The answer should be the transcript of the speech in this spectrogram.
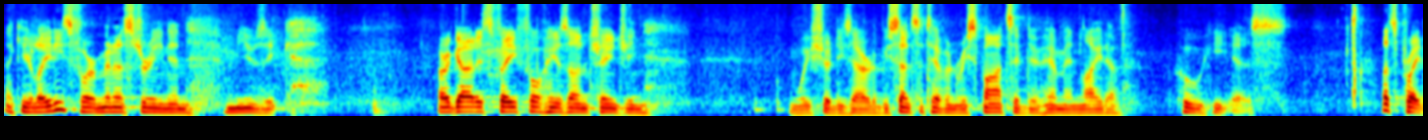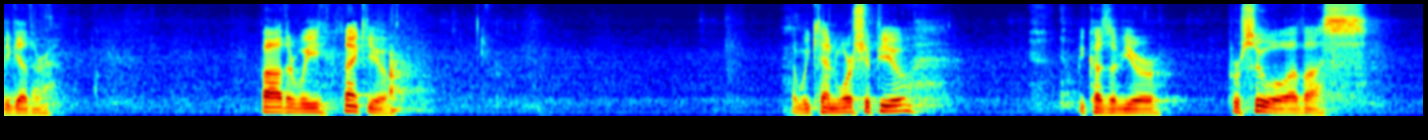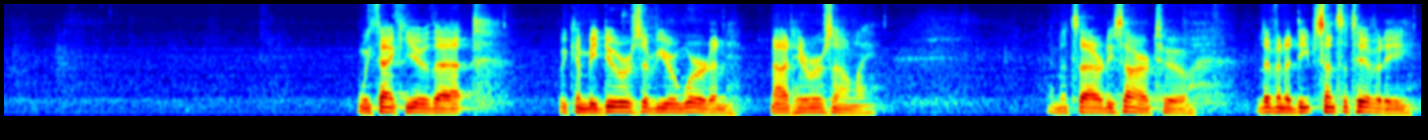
Thank you, ladies, for ministering in music. Our God is faithful, He is unchanging. We should desire to be sensitive and responsive to Him in light of who He is. Let's pray together. Father, we thank you that we can worship you because of your pursuit of us. We thank you that we can be doers of your word and not hearers only. And it's our desire to live in a deep sensitivity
